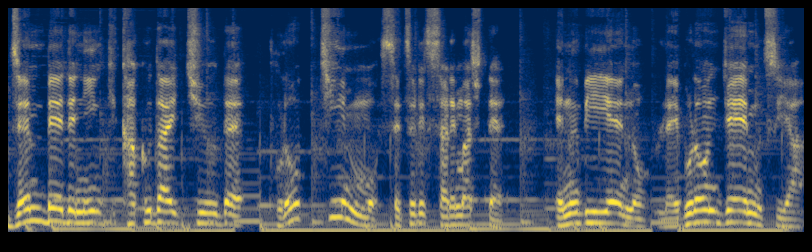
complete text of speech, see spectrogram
全米で人気拡大中でプロチームも設立されまして NBA のレブロン・ジェームスや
